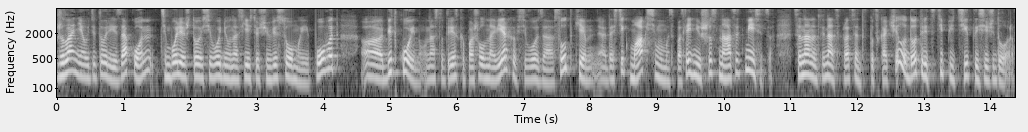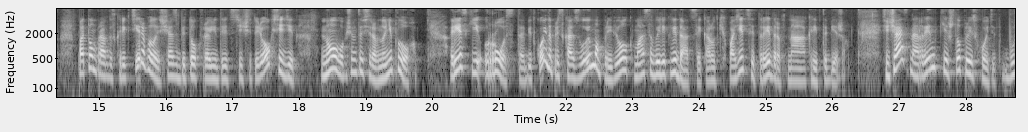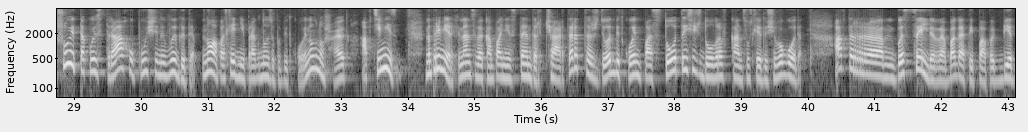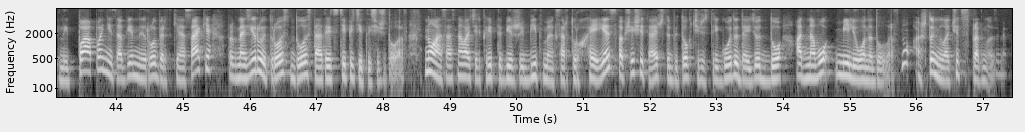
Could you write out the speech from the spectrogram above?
Желание аудитории закон, тем более, что сегодня у нас есть очень весомый повод. Э, биткоин у нас тут резко пошел наверх и всего за сутки э, достиг максимума за последние 16 месяцев. Цена на 12% подскочила до 35 тысяч долларов. Потом, правда, скорректировалась, сейчас биток в районе 34 сидит, но, в общем-то, все равно неплохо. Резкий рост биткоина предсказуемо привел к массовой ликвидации коротких позиций трейдеров на криптобиржах. Сейчас на рынке что происходит? Бушует такой страх упущенной выгоды. Ну а последние прогнозы по биткоину внушают оптимизм. Например, финансовая компания Standard Chartered ждет биткоин по 100 тысяч долларов к концу следующего года. Автор э, бестселлера «Богатый папа, бедный папа», незабвенный Роберт Киосаки, прогнозирует рост до 135 тысяч долларов. Ну а сооснователь криптобиржи BitMEX Артур Хейес вообще считает, что биток через три года дойдет до 1 миллиона долларов. Ну а что мелочиться с прогнозами?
